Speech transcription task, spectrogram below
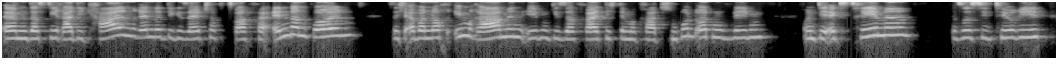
ähm, dass die radikalen Ränder die Gesellschaft zwar verändern wollen, sich aber noch im Rahmen eben dieser freiheitlich-demokratischen Grundordnung bewegen. Und die Extreme, so ist die Theorie,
